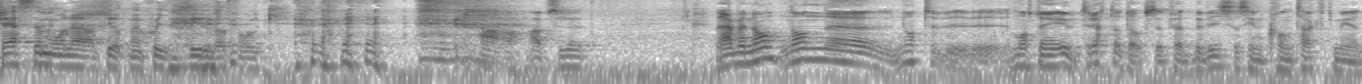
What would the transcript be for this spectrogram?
Pressen målar alltid upp en skitbild av folk. Ja, absolut. Nej, men någon, någon, eh, något eh, måste hon ju uträttat också för att bevisa sin kontakt med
